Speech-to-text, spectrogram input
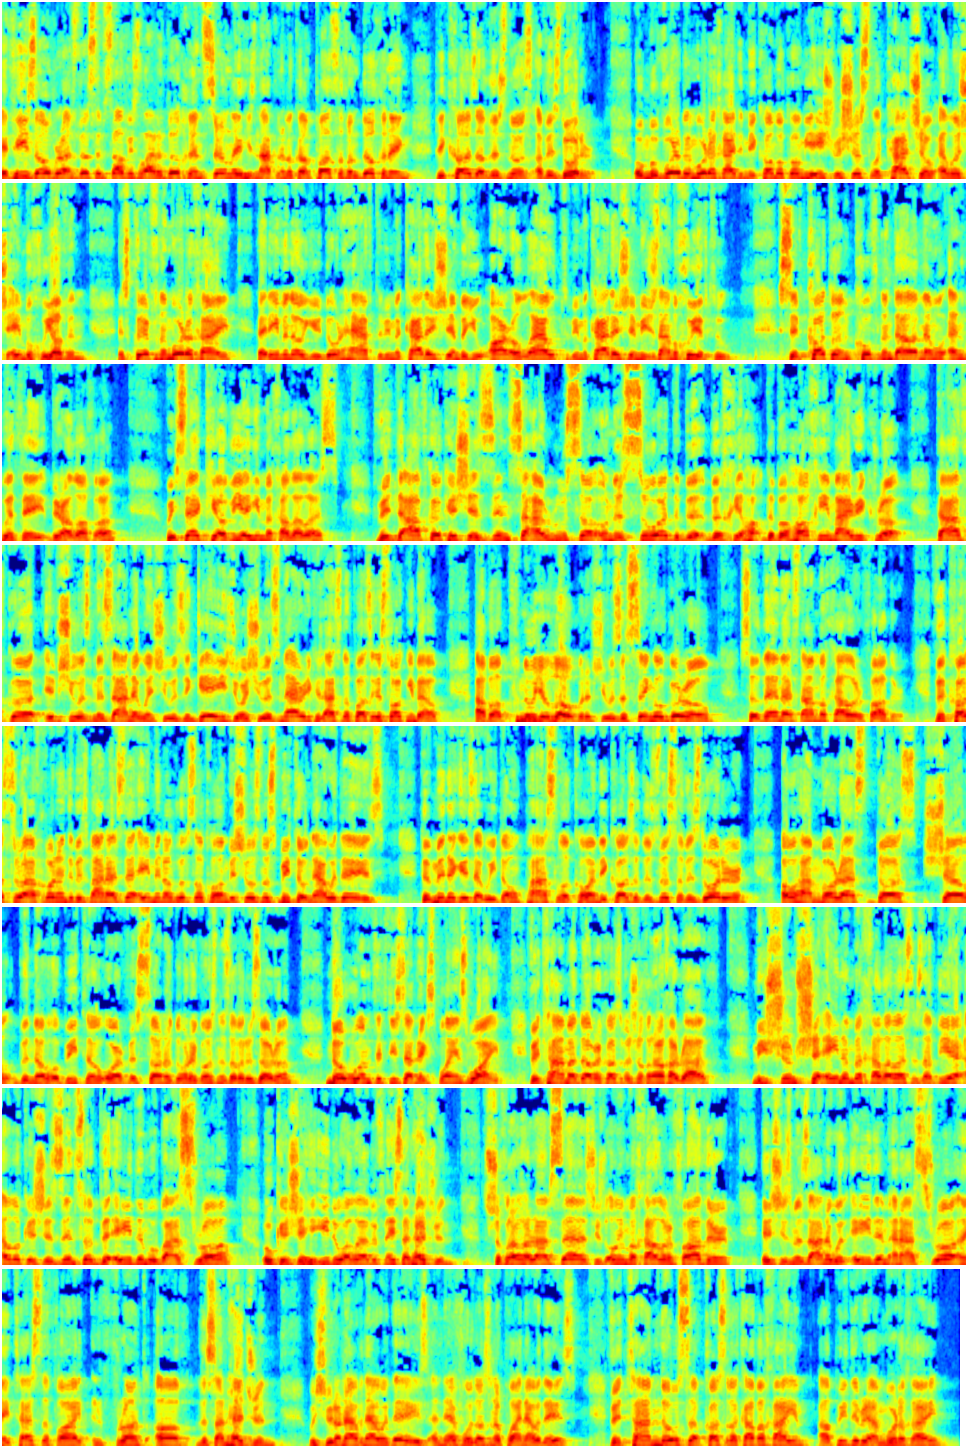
If he's over on nus himself, he's allowed to duchen. Certainly he's not going to become puzzle from duchen because of the nus of his daughter. It's clear from the Mordechai that even though you don't have to be Makadeshim, but you are allowed to be Makadeshim, you just not Mechuyev to. Siv Koton Kufnan Dal, and then we'll end with a Biur Halacha. We said ki avia hi mechaleles v'davka keshezinsa arusa unesua de behachi mayri kra. Davka, if she was mezana when she was engaged or she was married, because that's what the pasuk is talking about. Ava pnuya but if she was a single girl, so then that's not mechal her father. The kosru achronim de bizman azeh emin al glipsal kohen b'shulz nusbito. Nowadays, the minig is that we don't pass a kohen because of the znus of his daughter. O hamoras dos shel beno obito, or if his son or daughter goes in the zara. No 157 explains why. V'tam adavar kosav shulchan aruch harav. Mishum she'enam bechalalas as avia elokesh zinsa be'edim u'basra u'keshehidu aleh b'fnei Sanhedrin. The Shulchan Aruch harav says she's only mechal her father if she's mezana with edim and asra and they testified in front of the Sanhedrin, which we don't have nowadays and therefore doesn't apply nowadays. V'tam nosav kosav kavachayim al pi divrei Mordechai.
